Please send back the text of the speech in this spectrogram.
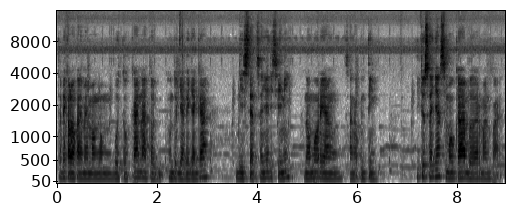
Tapi kalau kalian memang membutuhkan atau untuk jaga-jaga, di set saja di sini nomor yang sangat penting. Itu saja, semoga bermanfaat.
